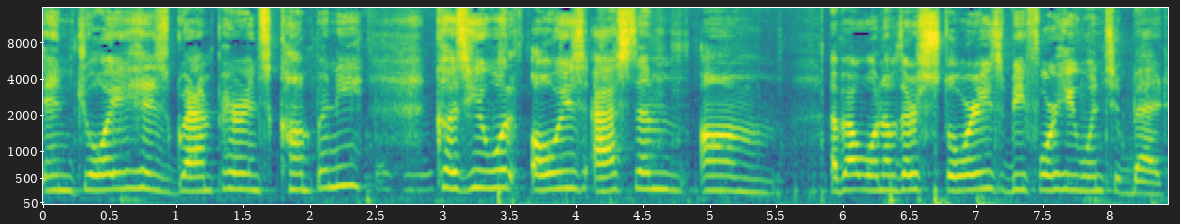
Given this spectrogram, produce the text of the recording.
enjoy his grandparents' company because he would always ask them um about one of their stories before he went to bed.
